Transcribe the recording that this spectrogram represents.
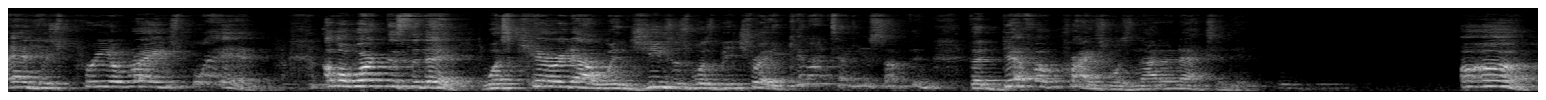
and his prearranged plan. I'm going to work this today, was carried out when Jesus was betrayed. Can I tell you something? The death of Christ was not an accident. Uh-uh.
